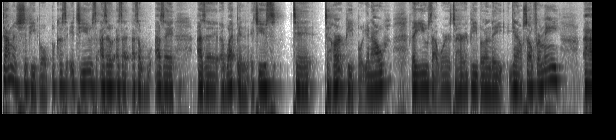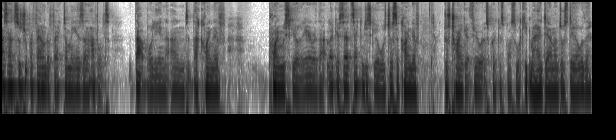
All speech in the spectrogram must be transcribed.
damage to people because it's used as a as a as a as a as a, a weapon. It's used to to hurt people, you know. They use that word to hurt people and they you know, so for me it has had such a profound effect on me as an adult. That bullying and that kind of primary school era that like I said, secondary school was just a kind of just try and get through it as quick as possible, keep my head down and just deal with it.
